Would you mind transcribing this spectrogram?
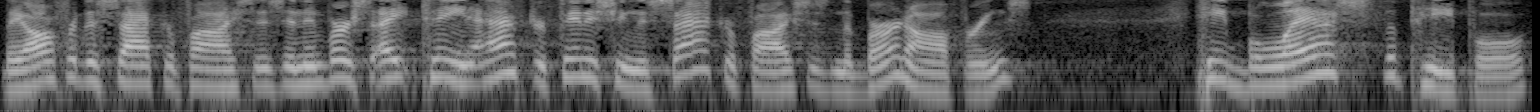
they offered the sacrifices, and in verse 18, after finishing the sacrifices and the burnt offerings, he blessed the people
